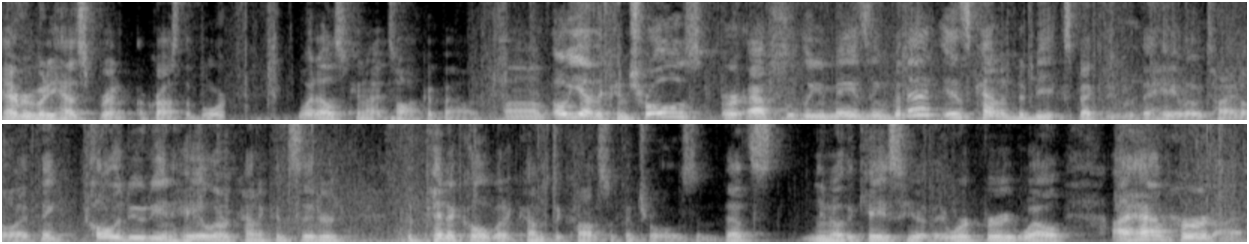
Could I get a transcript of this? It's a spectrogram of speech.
everybody has Sprint across the board. What else can I talk about? Um, oh yeah, the controls are absolutely amazing, but that is kind of to be expected with a Halo title. I think Call of Duty and Halo are kind of considered the pinnacle when it comes to console controls, and that's you know the case here. They work very well. I have heard, I,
